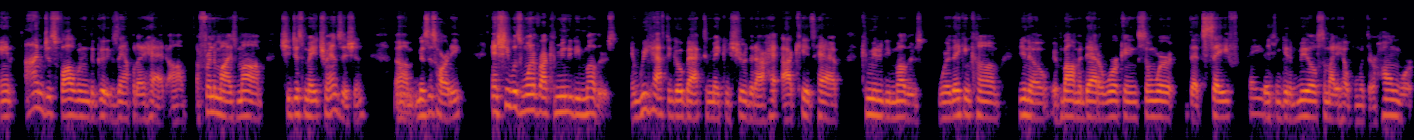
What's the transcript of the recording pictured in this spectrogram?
and I'm just following the good example that I had. Um, a friend of mine's mom, she just made transition, um, Mrs. Hardy, and she was one of our community mothers. And we have to go back to making sure that our our kids have community mothers where they can come You know, if mom and dad are working somewhere that's safe, Safe. they can get a meal, somebody help them with their homework.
